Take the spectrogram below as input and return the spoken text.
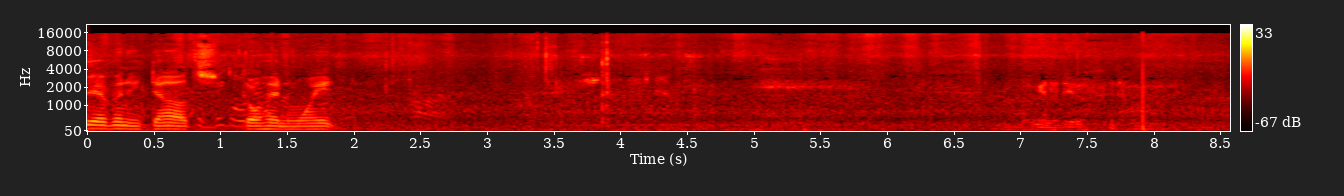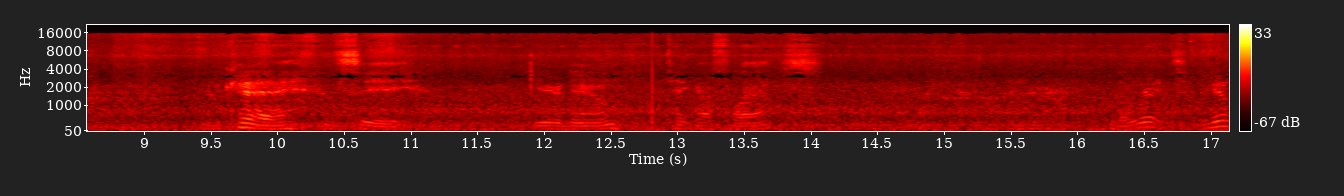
you have any doubts, go ahead and wait. I'm gonna do. Okay, let's see. Gear down, take off flaps. Low rates. Here we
